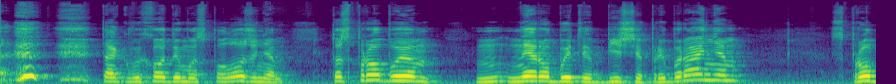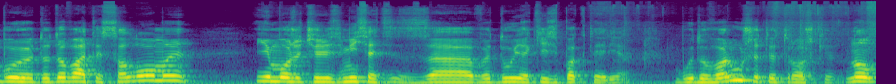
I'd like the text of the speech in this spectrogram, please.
так виходимо з положення. То спробуємо не робити більше прибирання. Спробую додавати соломи і може через місяць заведу якісь бактерії. Буду ворушити трошки. Ну,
